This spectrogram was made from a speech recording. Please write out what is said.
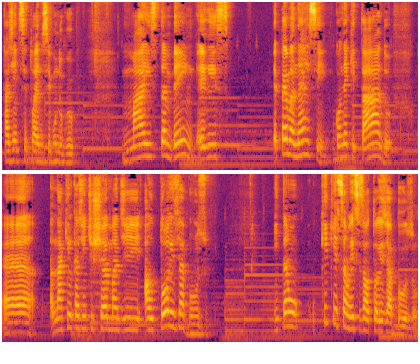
que a gente citou aí no segundo grupo, mas também eles é, permanecem conectados é, naquilo que a gente chama de autores de abuso. Então, o que, que são esses autores de abuso?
